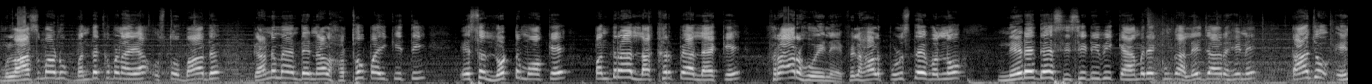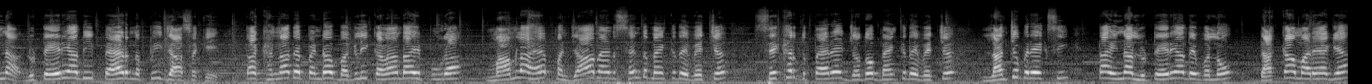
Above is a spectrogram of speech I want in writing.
ਮੁਲਾਜ਼ਮਾਂ ਨੂੰ ਬੰਦਕ ਬਣਾਇਆ। ਉਸ ਤੋਂ ਬਾਅਦ ਗਨਮੈਨ ਦੇ ਨਾਲ ਹੱਥੋਂ ਪਾਈ ਕੀਤੀ। ਇਸ ਲੁੱਟ ਮੌਕੇ 15 ਲੱਖ ਰੁਪਇਆ ਲੈ ਕੇ ਫਰਾਰ ਹੋਏ ਨੇ। ਫਿਲਹਾਲ ਪੁਲਿਸ ਦੇ ਵੱਲੋਂ ਨੇੜੇ ਦੇ ਸੀਸੀਟੀਵੀ ਕੈਮਰੇ ਖੁੰਗਾਲੇ ਜਾ ਰਹੇ ਨੇ, ਤਾਂ ਜੋ ਇਹਨਾਂ ਲੁਟੇਰਿਆਂ ਦੀ ਪੈੜ ਨੱਪੀ ਜਾ ਸਕੇ। ਤਾਂ ਖੰਨਾ ਦੇ ਪਿੰਡ ਬਗਲੀ ਕਲਾਂ ਦਾ ਇਹ ਪੂਰਾ ਮਾਮਲਾ ਹੈ। ਪੰਜਾਬ ਐਂਡ ਸਿੰਧ ਬੈਂਕ ਦੇ ਵਿੱਚ ਸਿਖਰ ਦੁਪਹਿਰੇ ਜਦੋਂ ਬੈਂਕ ਦੇ ਵਿੱਚ ਲੰਚ ਬ੍ਰੇਕ ਸੀ ਤਾਂ ਇਹਨਾਂ ਲੁਟੇਰਿਆਂ ਦੇ ਵੱਲੋਂ ਡਾਕਾ ਮਾਰਿਆ ਗਿਆ।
